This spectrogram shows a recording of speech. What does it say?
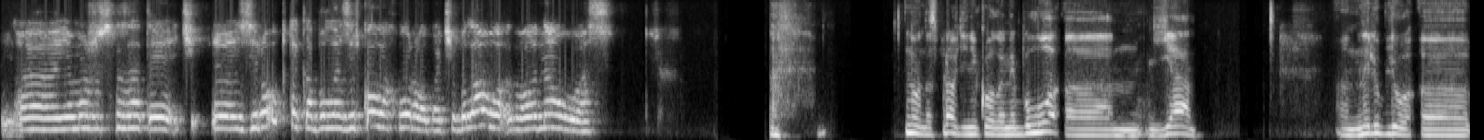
я можу сказати, чи- е, зірок така була зіркова хвороба. Чи була вона у вас? Ну насправді ніколи не було. Е, я не люблю е,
